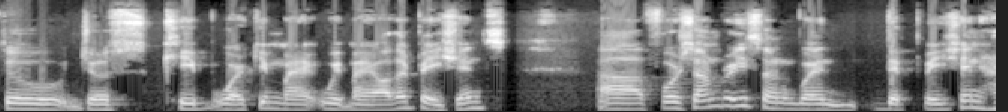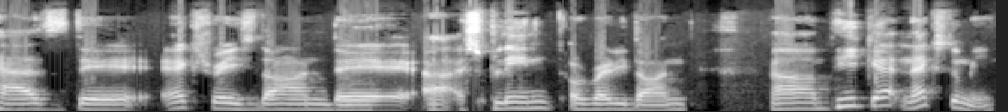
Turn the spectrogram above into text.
to just keep working my with my other patients. Uh, for some reason, when the patient has the X-rays done, the uh, splint already done, um, he get next to me,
